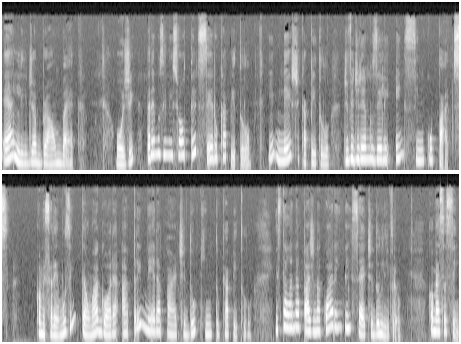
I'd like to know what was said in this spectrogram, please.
é a Lydia Brownback. Hoje daremos início ao terceiro capítulo e neste capítulo dividiremos ele em cinco partes. Começaremos então agora a primeira parte do quinto capítulo. Está lá na página 47 do livro. Começa assim:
